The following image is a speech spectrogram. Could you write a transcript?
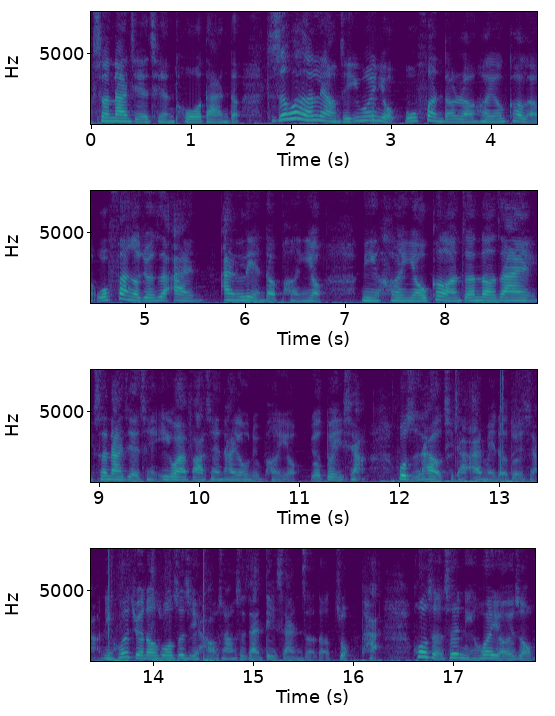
圣诞节前脱单的，只是会很两极，因为有部分的人很有可能，我反而觉得是暗暗恋的朋友，你很有可能真的在圣诞节前意外发现他有女朋友、有对象，或者是他有其他暧昧的对象，你会觉得说自己好像是在第三者的状态，或者是你会有一种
